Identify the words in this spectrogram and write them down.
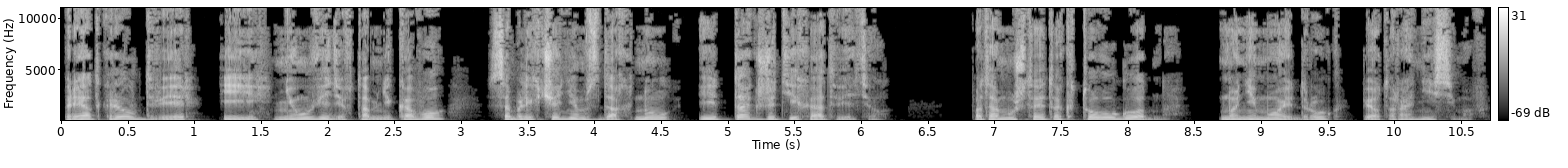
Приоткрыл дверь и, не увидев там никого, с облегчением вздохнул и так же тихо ответил. «Потому что это кто угодно, но не мой друг Петр Анисимов».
